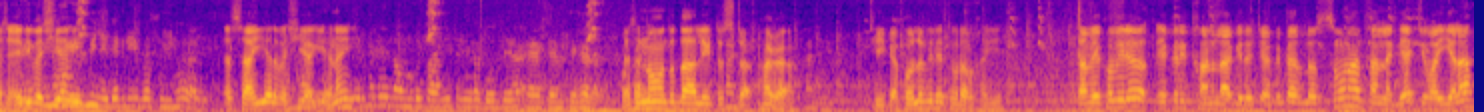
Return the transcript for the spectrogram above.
ਅੱਛਾ ਇਹਦੀ ਵੱਛੀ ਆ ਗਈ? ਮਹੀਨੇ ਦੇ ਕਰੀਬ ਸੂਈ ਨੂੰ ਹੋਇਆ ਜੀ। ਸਾਈ ਵਾਲ ਵੱਛੀ ਆ ਗਈ ਹਨਾ ਜੀ? ਇਹਦੇ ਲਈ 9 ਤੋਂ 10 ਲੀਟਰ ਜਿਹੜਾ ਦੁੱਧ ਆ ਇਸ ਟਾਈਮ ਤੇ ਹੈਗਾ। ਹੈ। ਅੱਛਾ 9 ਤੋਂ 10 ਲੀਟਰ ਸਟਾ- ਹੈਗਾ। ਹਾਂਜੀ। ਠੀਕ ਹੈ ਖੋਲੋ ਵੀਰੇ ਤੋਰਾ ਵਿਖਾਈਏ। ਤਾਂ ਵੇਖੋ ਵੀਰੇ ਇੱਕ ਵਾਰੀ ਥਣ ਲਾਗੇ ਤੇ ਚੈੱਕ ਕਰ ਲਓ। ਸੋਹਣਾ ਥਣ ਲੱਗਿਆ ਚਵਾਈ ਵਾਲਾ।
